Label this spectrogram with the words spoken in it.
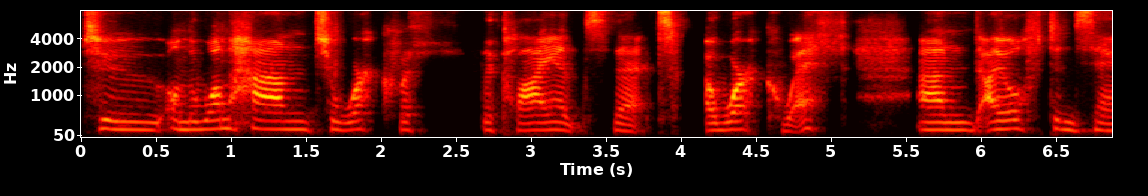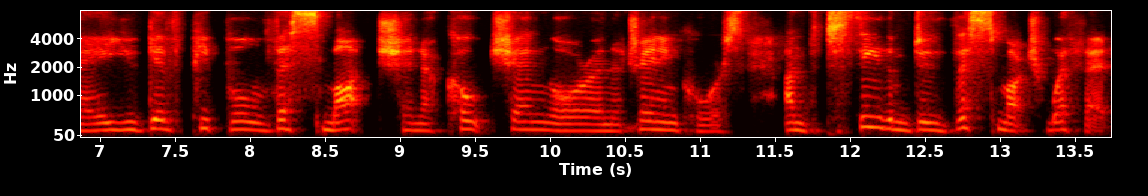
to, on the one hand, to work with the clients that I work with. And I often say, you give people this much in a coaching or in a training course, and to see them do this much with it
